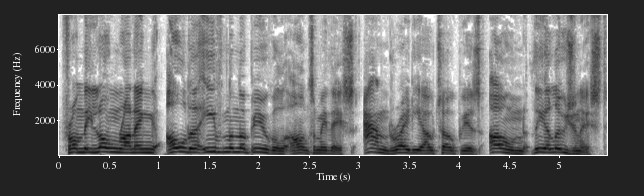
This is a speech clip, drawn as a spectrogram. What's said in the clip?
From the long running, older even than the Bugle, Answer Me This, and Radiotopia's own The Allusionist.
